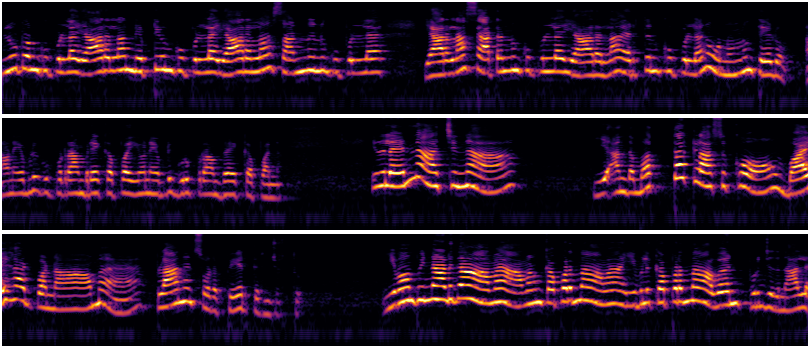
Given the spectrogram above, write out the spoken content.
ப்ளூட்டோன்னு கூப்பிடல யாரெல்லாம் நெப்டியூன் கூப்பிடல யாரெல்லாம் சன்னுன்னு கூப்பிடல யாரெல்லாம் சாட்டன்னு கூப்பிடல யாரெல்லாம் எர்த்துன்னு கூப்பிடலன்னு ஒன்று ஒன்றும் தேடும். அவனை எப்படி கூப்பிடுறான் பிரேக்கப்பா இவனை எப்படி குரூப்புறான் பிரேக்கப்பான்னு இதில் என்ன ஆச்சுன்னா அந்த மொத்த கிளாஸுக்கும் பைஹார்ட் பண்ணாமல் பிளானட்ஸோட பேர் தெரிஞ்சிருத்து. இவன் பின்னாடி தான் அவன் அவனுக்கு அப்புறம் தான் அவன் இவளுக்கு அப்புறம் தான் அவன் புரிஞ்சதுனால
